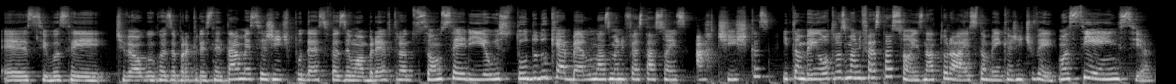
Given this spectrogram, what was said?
é, se você tiver alguma coisa para acrescentar, mas se a gente pudesse fazer uma breve tradução, seria o estudo do que é belo nas manifestações artísticas e também outras manifestações naturais também que a gente vê. Uma ciência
